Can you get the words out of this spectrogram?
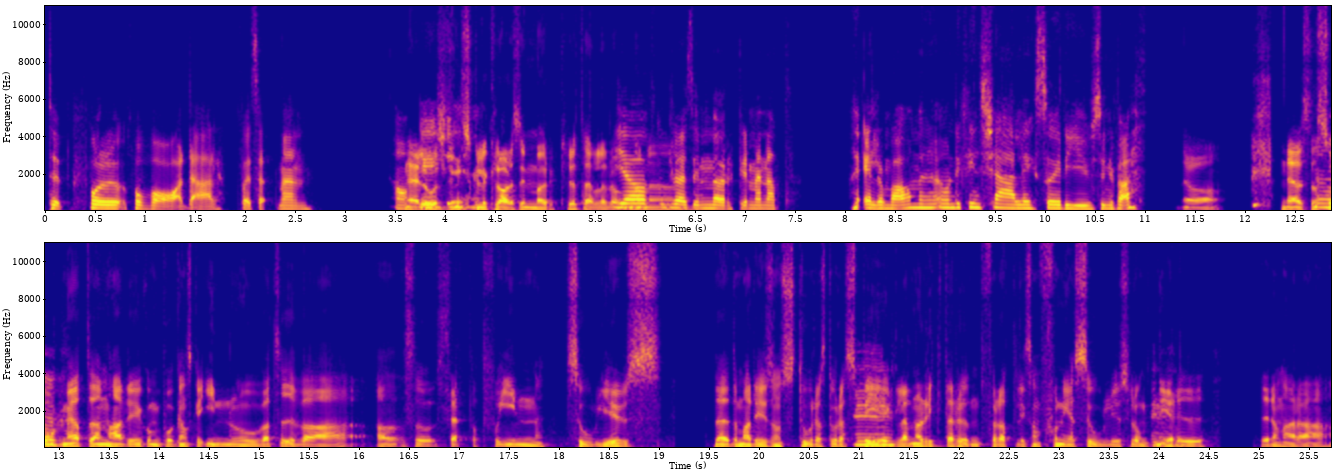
typ få, få vara där på ett sätt. Men ja, Nej, eller de skulle klara sig i mörkret heller då. Ja, men, för eh, klara sig i mörkret men att eller de bara, ja men om det finns kärlek så är det ljus ungefär. Ja. Nej, sen Ja. såg man att de hade ju kommit på ganska innovativa alltså, sätt att få in solljus. De hade ju som stora, stora speglar de riktade runt för att liksom få ner solljus långt Mm. ner i, i de här äh,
